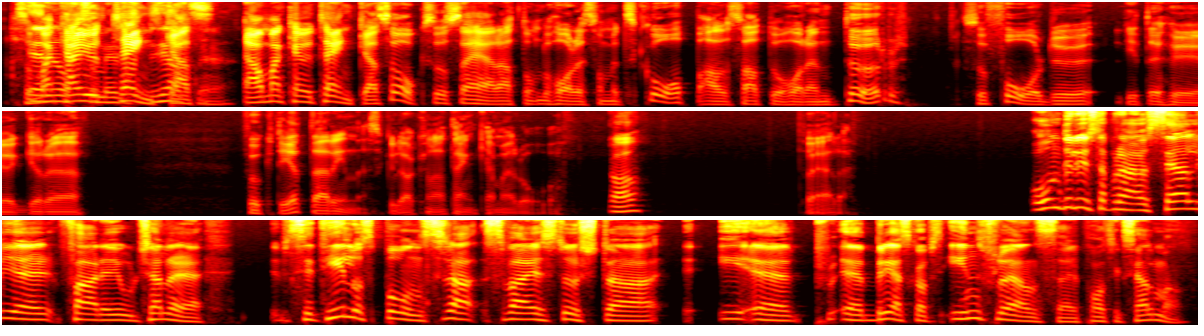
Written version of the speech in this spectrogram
Alltså Är det man, något kan ju är tänka, speciellt med det? ja, man kan ju tänka sig också så här att om du har det som ett skåp, alltså att du har en dörr, så får du lite högre fuktighet där inne, skulle jag kunna tänka mig då. va. Ja. Så är det. Om du lyssnar på det här och säljer färdiga jordkällare, se till att sponsra Sveriges största eh, eh, eh, beredskapsinfluencer, Patrik Sellman.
